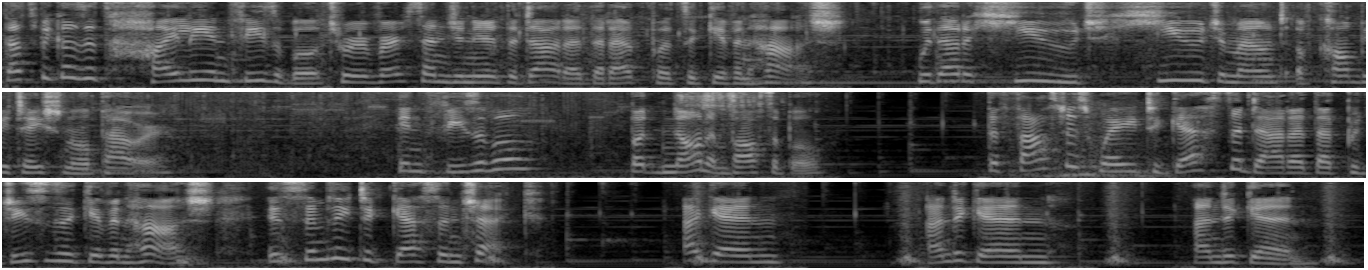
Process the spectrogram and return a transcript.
That's because it's highly infeasible to reverse engineer the data that outputs a given hash without a huge, huge amount of computational power. Infeasible, but not impossible. The fastest way to guess the data that produces a given hash is simply to guess and check. Again, and again, and again.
